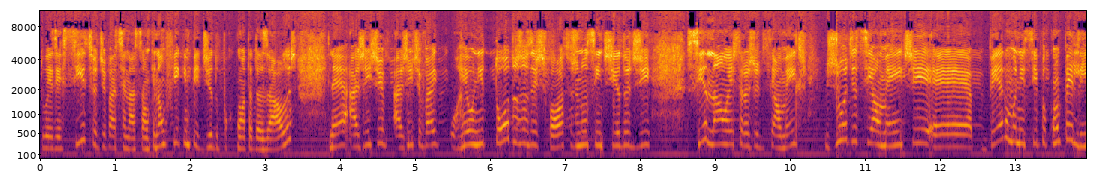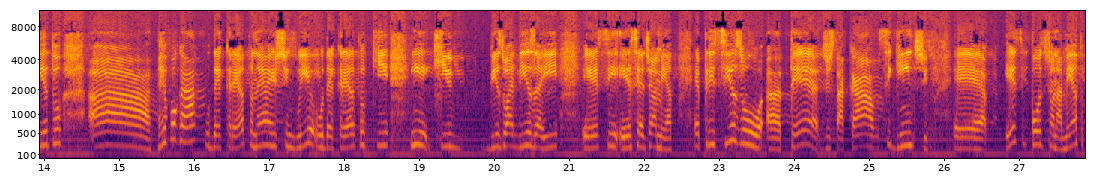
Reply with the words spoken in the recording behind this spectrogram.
do exercício de vacinação que não fica impedido por conta das aulas, né, a gente, a gente vai reunir todos os esforços no sentido de, se não extrajudicialmente, judicialmente é, ver o município compelido a revogar o decreto, né, a extinguir o decreto que, que visualiza aí esse, esse adiamento. É preciso até destacar o seguinte: é, esse posicionamento,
